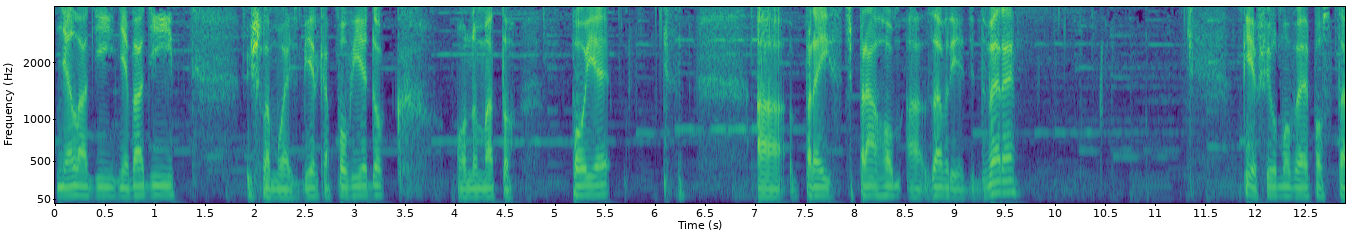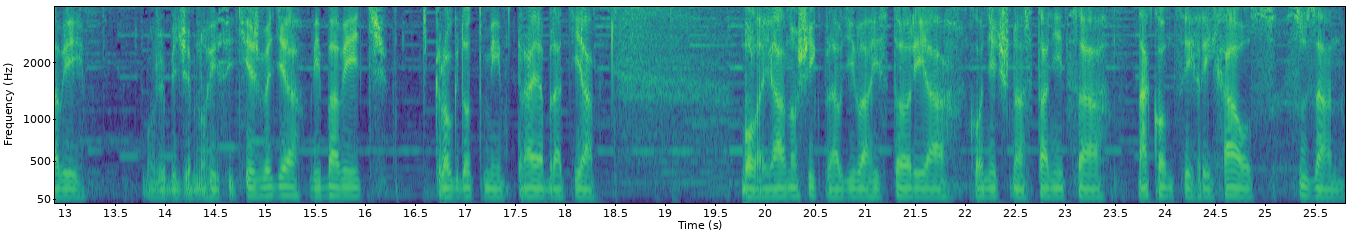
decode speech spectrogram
Neladí, Nevadí, Vyšla mu aj zbierka poviedok, ono ma to poje a prejsť Prahom a zavrieť dvere. Tie filmové postavy môže byť, že mnohí si tiež vedia vybaviť. Krok do tmy, Traja bratia, bola Jánošik, pravdivá história, konečná stanica, na konci hry Chaos, Suzan,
